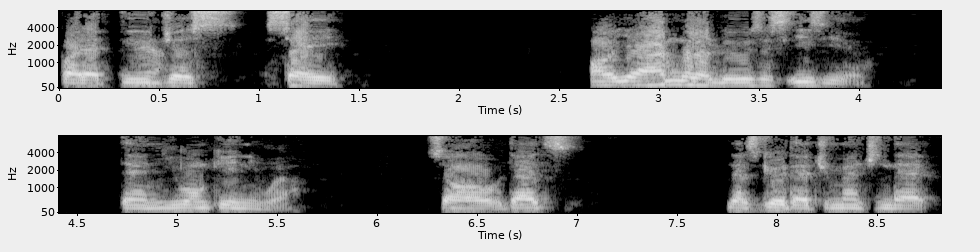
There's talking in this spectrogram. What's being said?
But if you yeah. just say, "Oh yeah, I'm gonna lose," it's easier, then you won't get anywhere. So that's that's good that you mentioned that.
